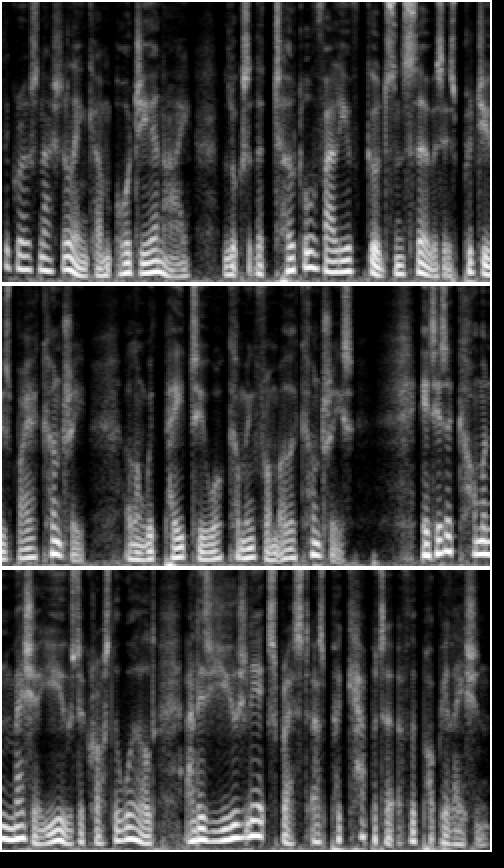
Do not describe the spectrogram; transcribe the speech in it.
The gross national income, or GNI, looks at the total value of goods and services produced by a country, along with paid to or coming from other countries. It is a common measure used across the world and is usually expressed as per capita of the population.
